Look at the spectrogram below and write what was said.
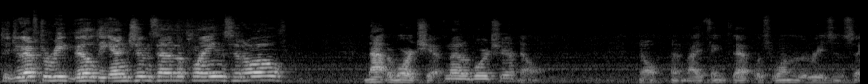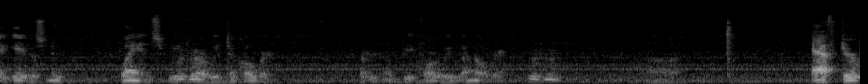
Did you have to rebuild the engines on the planes at all? Not aboard ship. Not aboard ship? No. No, and I think that was one of the reasons they gave us new planes before Mhm. we took over, or before we went over. Mm-hmm. Uh, After,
